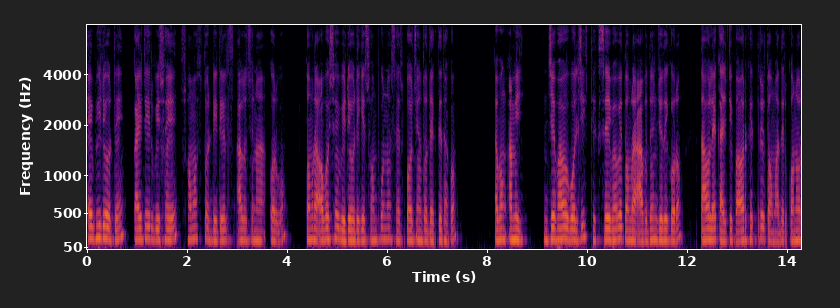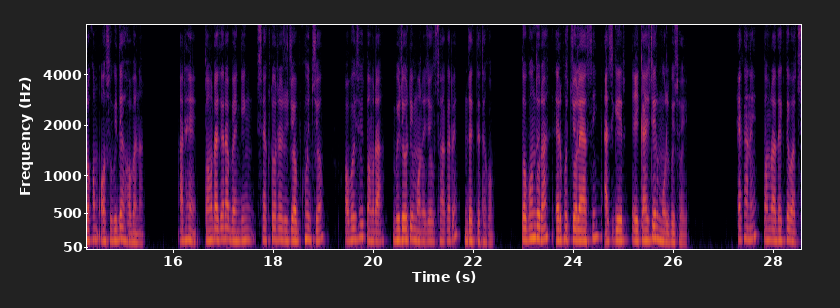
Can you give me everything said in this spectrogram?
এই ভিডিওতে কাজটির বিষয়ে সমস্ত ডিটেলস আলোচনা করব। তোমরা অবশ্যই ভিডিওটিকে সম্পূর্ণ শেষ পর্যন্ত দেখতে থাকো। এবং আমি যেভাবে বলছি, ঠিক সেইভাবে তোমরা আবেদন যদি করো, তাহলে কাজটি পাওয়ার ক্ষেত্রে তোমাদের কোনো রকম অসুবিধা হবে না। আর হ্যাঁ তোমরা যারা ব্যাংকিং সেক্টরের জব খুঁজছো, অবশ্যই তোমরা ভিডিওটি মনোযোগ সহকারে দেখতে থাকো। তো বন্ধুরা, এরপর চলে আসি আজকের এই কাজটির মূল বিষয়ে। এখানে তোমরা দেখতে পাচ্ছ,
